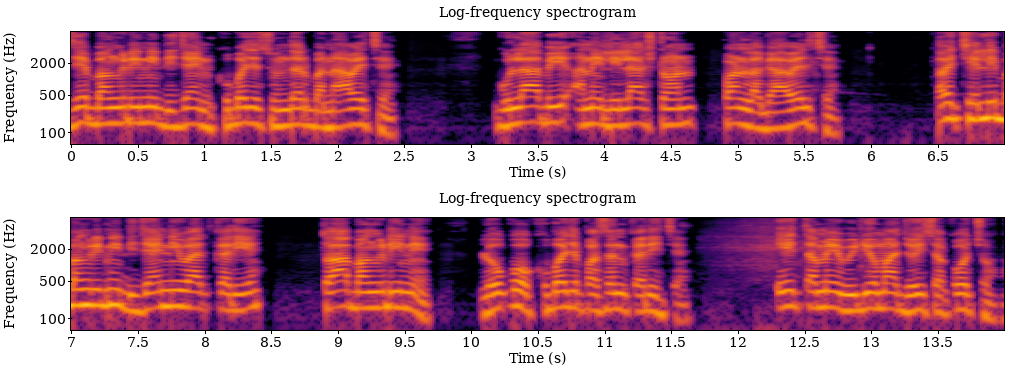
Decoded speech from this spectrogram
જે બંગડીની ડિઝાઇન ખૂબ જ સુંદર બનાવે છે. ગુલાબી અને લીલા સ્ટોન પણ લગાવેલ છે. હવે છેલ્લી બંગડીની ડિઝાઇનની વાત કરીએ, તો આ બંગડીને લોકો ખૂબ જ પસંદ કરી છે. એ તમે વિડીયોમાં જોઈ શકો છો.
